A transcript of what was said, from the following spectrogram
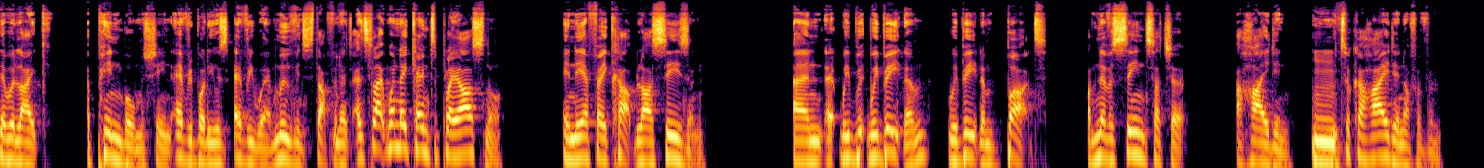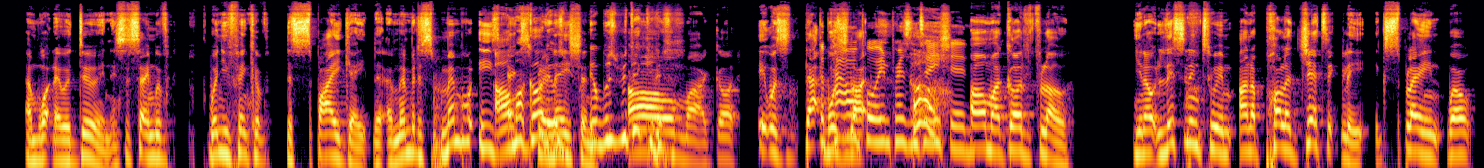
they were like a pinball machine. Everybody was everywhere, moving stuff. And it's like when they came to play Arsenal in the FA Cup last season. And uh, we, we beat them, we beat them, but I've never seen such a, a hiding. Mm. We took a hiding off of them and what they were doing. It's the same with when you think of the Spygate. The, remember this? Remember his Oh my God, it was- explanation? it was ridiculous. Oh my god, it was that The was PowerPoint like presentation. Oh, my god, Flo. You know, listening to him unapologetically explain. Well,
